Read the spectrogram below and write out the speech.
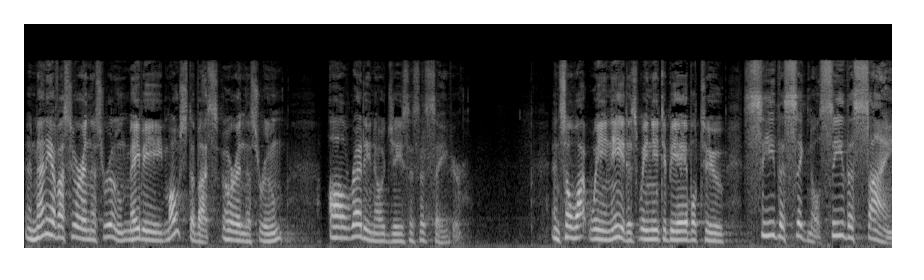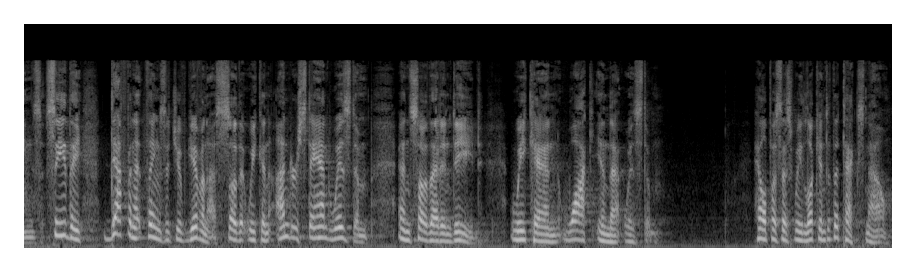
And many of us who are in this room, maybe most of us who are in this room, already know Jesus as Savior. And so, what we need is we need to be able to see the signals, see the signs, see the definite things that you've given us so that we can understand wisdom and so that indeed we can walk in that wisdom. Help us as we look into the text now.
